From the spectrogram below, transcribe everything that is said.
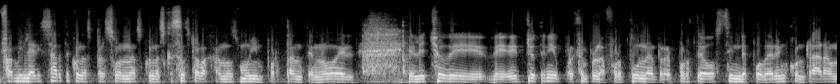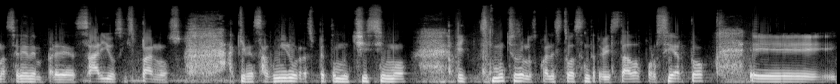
familiarizarte con las personas con las que estás trabajando es muy importante, ¿no? El, el hecho de, de- yo he tenido, por ejemplo, la fortuna en Reporte Austin de poder encontrar a una serie de empresarios hispanos a quienes admiro y respeto muchísimo, que muchos de los cuales tú has entrevistado, por cierto, eh,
